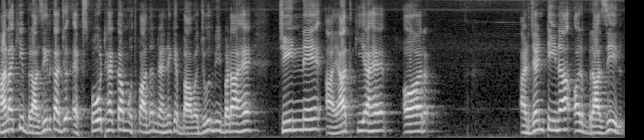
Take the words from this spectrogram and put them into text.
हालाँकि ब्राज़ील का जो एक्सपोर्ट है, कम उत्पादन रहने के बावजूद भी बड़ा है। चीन ने आयात किया है और अर्जेंटीना और ब्राज़ील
